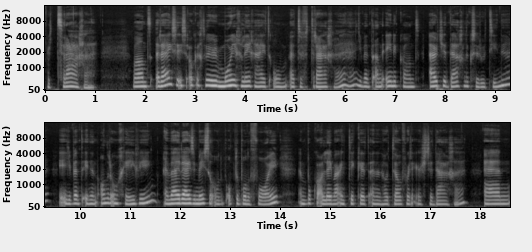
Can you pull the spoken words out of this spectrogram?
vertragen. Want reizen is ook echt weer een mooie gelegenheid om te vertragen. Hè? Je bent aan de ene kant uit je dagelijkse routine. Je bent in een andere omgeving. En wij reizen meestal op de Bonnefoy. En boeken alleen maar een ticket en een hotel voor de eerste dagen. En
